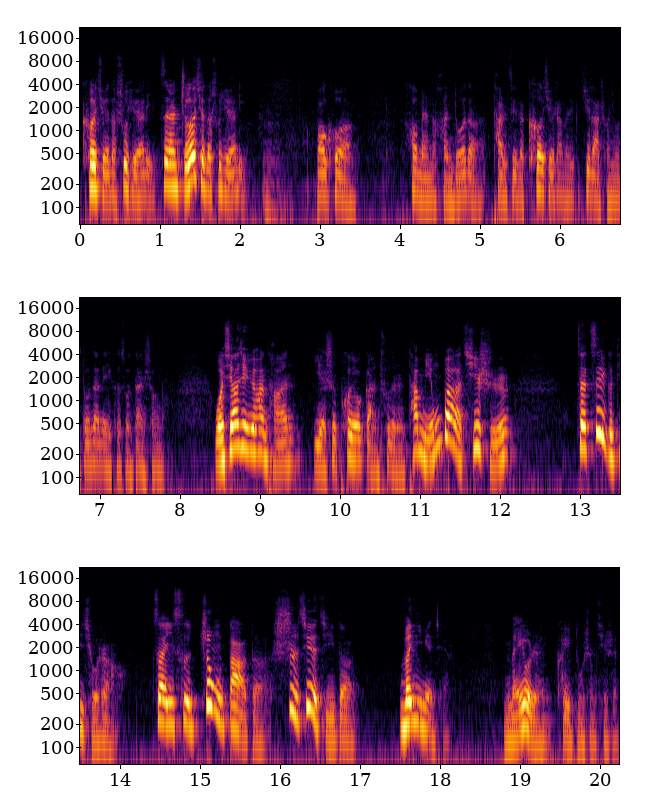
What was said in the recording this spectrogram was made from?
科学的数学原理、自然哲学的数学原理，包括后面的很多的他的这个科学上的一个巨大成就，都在那一刻所诞生了。我相信约翰唐恩也是颇有感触的人，他明白了，其实在这个地球上，在一次重大的世界级的瘟疫面前，没有人可以独善其身。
